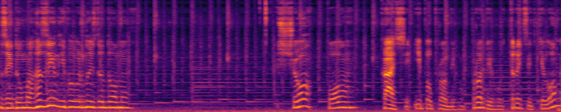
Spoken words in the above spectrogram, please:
зайду в магазин і повернусь додому. Що по касі і по пробігу? Пробігу 30 км.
